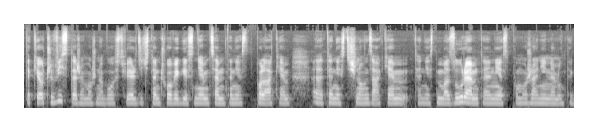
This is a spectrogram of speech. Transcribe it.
takie oczywiste oczywiste, że można było stwierdzić, ten człowiek jest Niemcem, ten jest Polakiem, e, ten jest Ślązakiem, ten jest Mazurem, ten jest Pomorzaninem i tak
